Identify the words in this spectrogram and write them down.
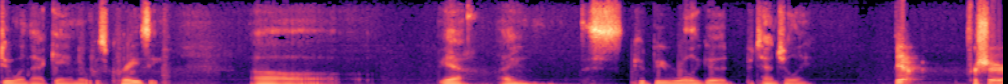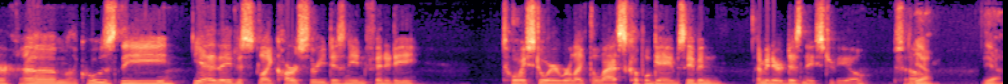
do in that game. It was crazy. Uh, yeah, I this could be really good potentially. Yeah. for sure. Um, like what was the? Yeah, they just like Cars Three, Disney Infinity, Toy Story were like the last couple games. They've been. I mean, they're a Disney studio, so Yeah, yeah.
